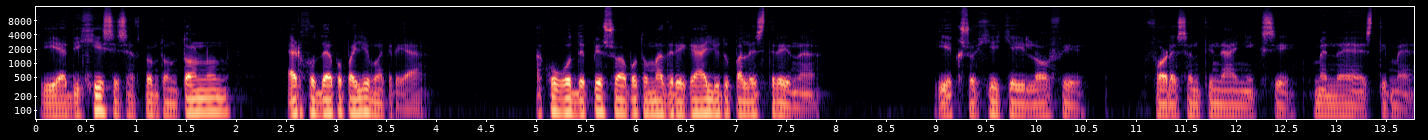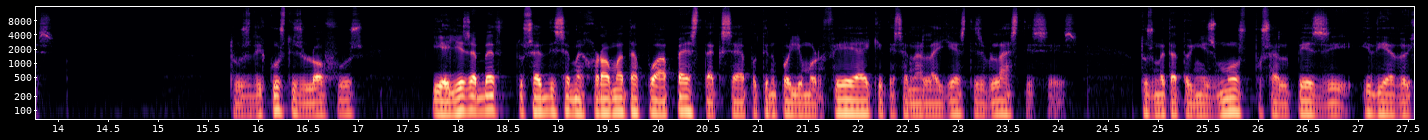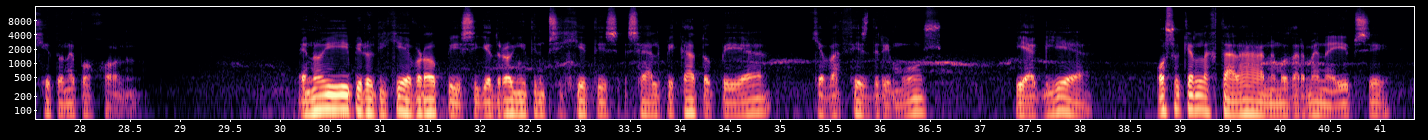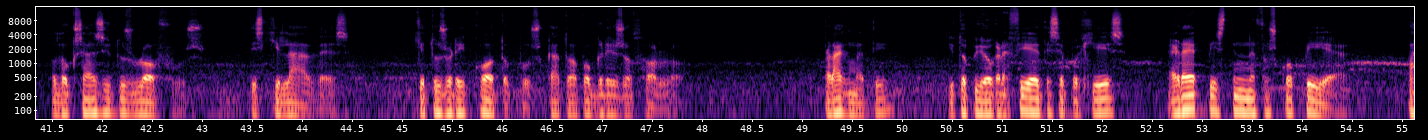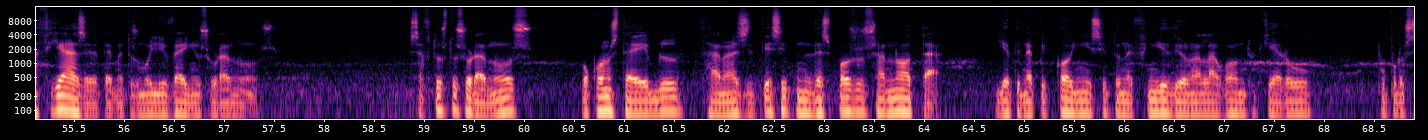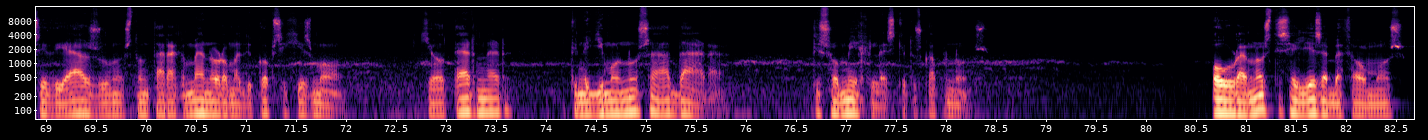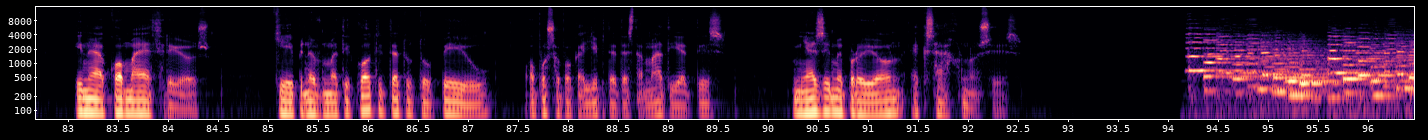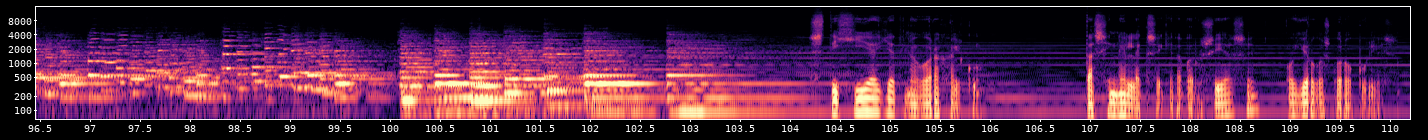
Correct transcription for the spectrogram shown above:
Οι αντιχήσεις αυτών των τόνων έρχονται από παλιή μακριά ακούγονται πίσω από το μαδριγάλι του Παλαιστρίνα. Η εξοχή και οι λόφοι φόρεσαν την άνοιξη με νέες τιμές. Τους δικούς της λόφους η Ελίζαμπεθ τους έντισε με χρώματα που απέσταξε από την πολυμορφία και τις εναλλαγές της βλάστησης, τους μετατονισμούς που σαλπίζει η διαδοχή των εποχών. Ενώ η υπηρετική Ευρώπη συγκεντρώνει την ψυχή της σε αλπικά τοπία και βαθείς δρυμούς, η Αγγλία, όσο και αν λαχταρά ανεμοδαρμένα ύψη, δοξάζει τους λόφους, τις κοιλάδες και τους ρικότοπους κάτω από γκρίζο θόλο. Πράγματι, η τοπιογραφία της εποχής ρέπει στην νεφοσκοπία, παθιάζεται με τους μολυβένιους ουρανούς. Σε αυτούς τους ουρανούς ο Κονστέιμπλ θα αναζητήσει την δεσπόζουσα νότα για την επικόνηση των ευνίδιων αλλαγών του καιρού που προσυδειάζουν στον ταραγμένο ρομαντικό ψυχισμό και ο Τέρνερ την εγκυμονούσα αντάρα, τις ομίχλες και τους καπνούς. Ο ουρανός της Ελίζαμπεθ όμως είναι ακόμα έθριος και η πνευματικότητα του τοπίου, όπως αποκαλύπτεται στα μάτια της, μοιάζει με προϊόν εξάχνωσης. Στοιχεία για την αγορά χαλκού. Τα συνέλεξε και τα παρουσίασε ο Γιώργος Κοροπούλης.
